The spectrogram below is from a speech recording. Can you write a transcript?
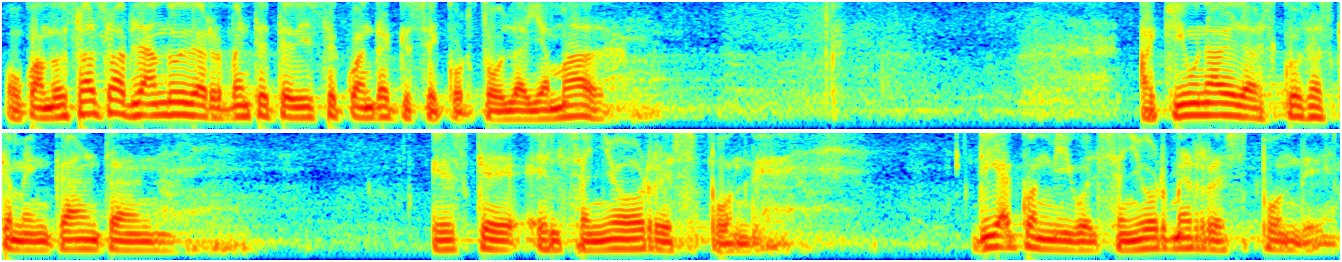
o cuando estás hablando y de repente te diste cuenta que se cortó la llamada. Aquí una de las cosas que me encantan es que el Señor responde. Diga conmigo, el Señor me responde.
